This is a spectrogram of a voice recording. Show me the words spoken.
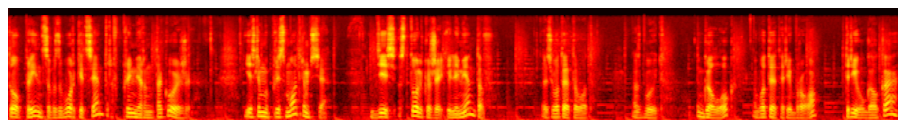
то принцип сборки центров примерно такой же. Если мы присмотримся, Здесь столько же элементов. То есть вот это вот у нас будет уголок, вот это ребро, три уголка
